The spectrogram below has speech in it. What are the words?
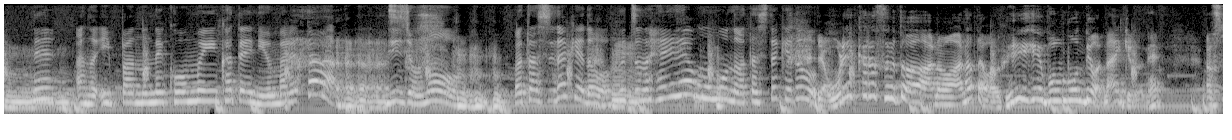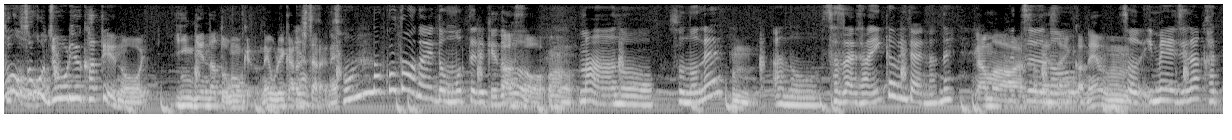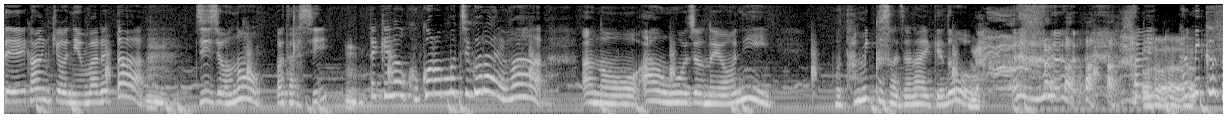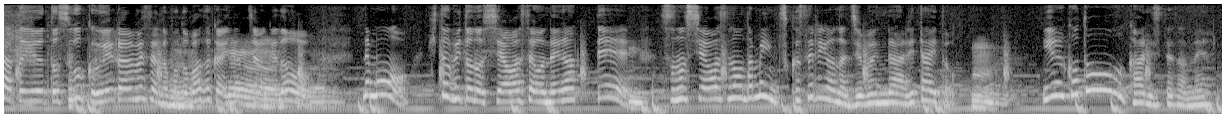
ね、あの一般のね公務員家庭に生まれた 次女の 私だけど、うん。普通の平々ももの私だけどいや俺からするとあのあなたは平々凡々ではないけどね。あそこそこ上流家庭の人間だと思うけどね俺からしたらね。そんなことはないと思ってるけどあそう。うん。まああのそのねうん。あのサザエさん一家みたいなね、あまあ普通のね。うん。そうイメージな家庭環境に生まれたうん。次女の私うん。だけど心持ちぐらいはあのアン王女のようにこう民草じゃないけど民民草というとすごく上から目線の言葉遣いになっちゃうけどでも人々の幸せを願って、うん。その幸せのために尽くせるような自分でありたいとうん。いうことを感じてたね。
